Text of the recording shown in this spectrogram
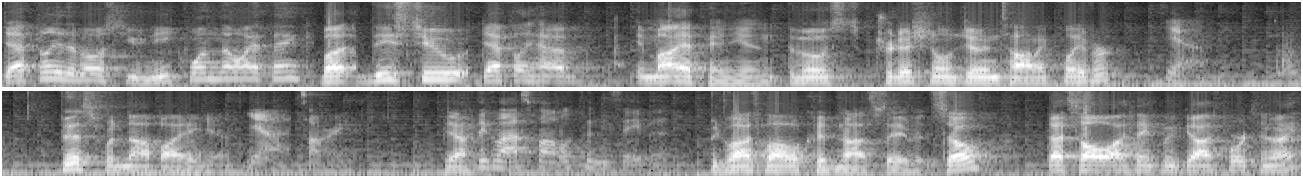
Definitely the most unique one though, I think. But these two definitely have, in my opinion, the most traditional gin and tonic flavor. Yeah. This would not buy again. Yeah, sorry. Yeah. The glass bottle couldn't save it. The glass bottle could not save it. So that's all I think we've got for tonight.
